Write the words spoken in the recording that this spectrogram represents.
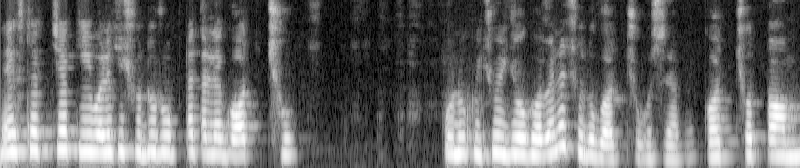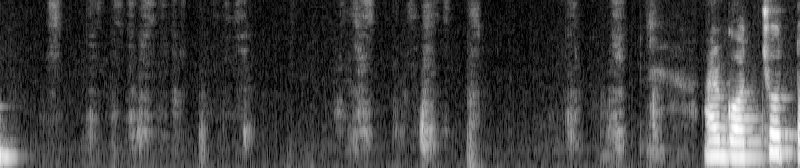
নেক্সট হচ্ছে কি বলেছি? শুধু রূপটা তাহলে গচ্ছ। কোনো কিছুই যোগ হবে না, শুধু গচ্ছ বসে যাবে। গচ্ছতম। আর গচ্ছ ত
